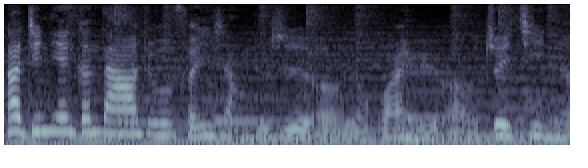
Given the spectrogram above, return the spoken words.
那今天跟大家就是分享，就是呃，有关于呃，最近呢，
